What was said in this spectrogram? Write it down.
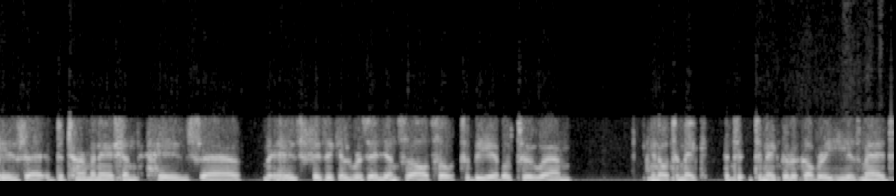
his uh, determination, his uh, his physical resilience, also to be able to. Um, you know, to make to, to, make the recovery he has made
